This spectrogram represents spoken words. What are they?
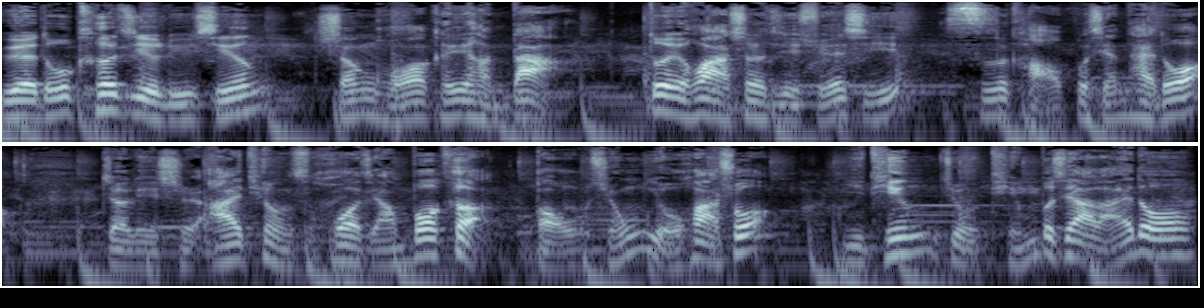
阅读、科技、旅行、生活可以很大，对话设计、学习、思考不嫌太多。这里是 iTunes 获奖播客《狗熊有话说》，一听就停不下来的哦。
